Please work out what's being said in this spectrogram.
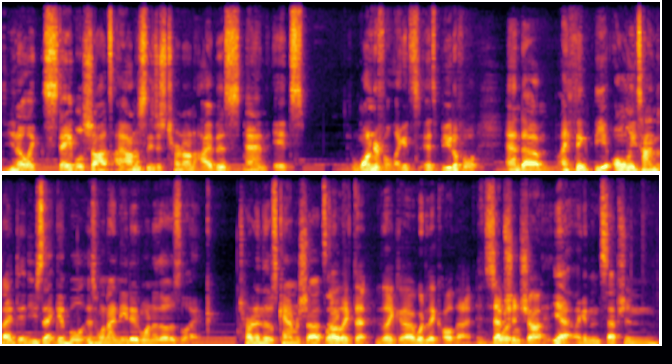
you know, like stable shots, I honestly just turn on IBIS Mm-hmm. and it's wonderful. Like it's it's beautiful. And um, I think the only time that I did use that gimbal is when I needed one of those like turning those camera shots. Like, oh, like that, like, uh, what do they call that? Inception What- shot? yeah, like an Inception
